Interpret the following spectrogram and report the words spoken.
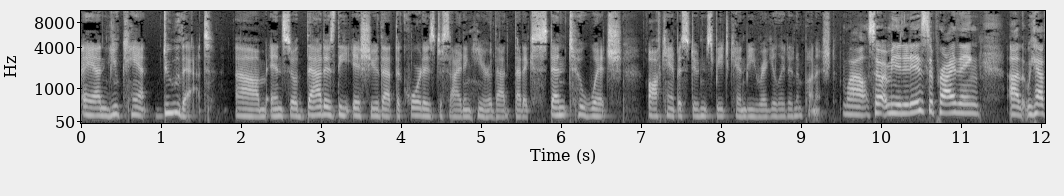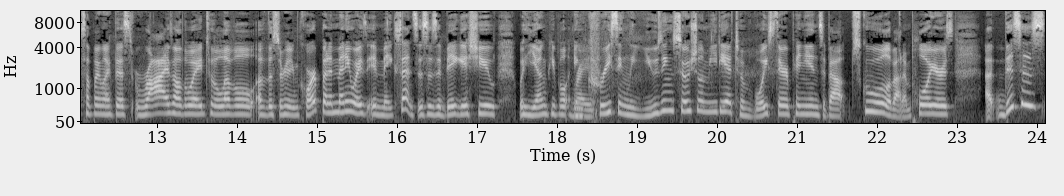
and you can't do that. Um, and so that is the issue that the court is deciding here that that extent to which off campus student speech can be regulated and punished. Wow. So, I mean, it is surprising uh, that we have something like this rise all the way to the level of the Supreme Court, but in many ways, it makes sense. This is a big issue with young people right. increasingly using social media to voice their opinions about school, about employers. Uh, this is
